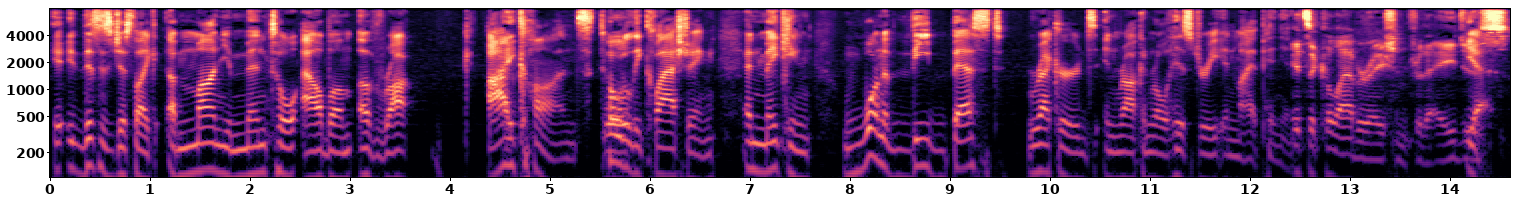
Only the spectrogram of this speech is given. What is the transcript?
it, it- this is just like a monumental album of rock icons totally clashing and making one of the best records in rock and roll history, in my opinion. It's a collaboration for the ages,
